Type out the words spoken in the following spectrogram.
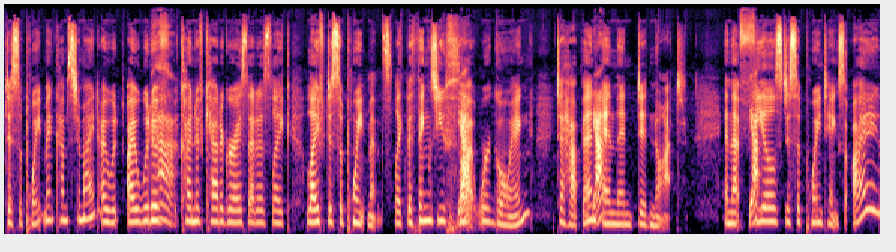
disappointment comes to mind, I would I would have yeah. kind of categorized that as like life disappointments, like the things you thought yeah. were going to happen yeah. and then did not, and that feels disappointing. So I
